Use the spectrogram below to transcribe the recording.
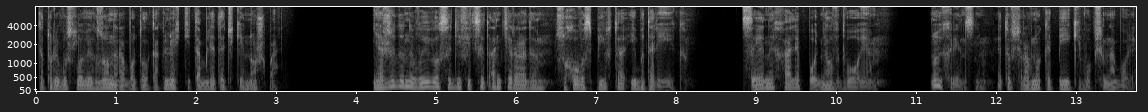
который в условиях зоны работал как легкие таблеточки ножпа, Неожиданно выявился дефицит антирада, сухого спирта и батареек. Цены Халя поднял вдвое. Ну и хрен с ним, это все равно копейки в общем наборе.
